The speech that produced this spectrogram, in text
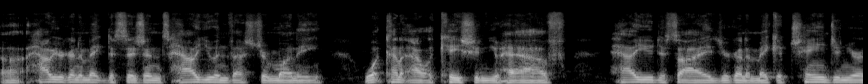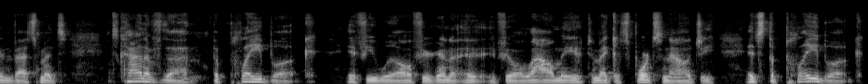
uh, how you're going to make decisions, how you invest your money, what kind of allocation you have, how you decide you're going to make a change in your investments. It's kind of the the playbook, if you will, if you're going to uh, if you'll allow me to make a sports analogy, it's the playbook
